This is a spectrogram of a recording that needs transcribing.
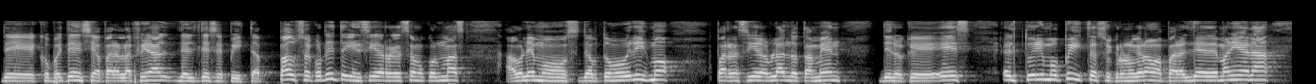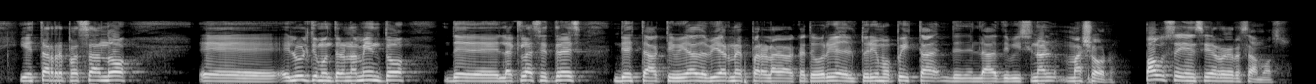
de competencia para la final del TC Pista. Pausa cortita y enseguida regresamos con más. Hablemos de automovilismo para seguir hablando también de lo que es el turismo pista, su cronograma para el día de mañana y estar repasando eh, el último entrenamiento de la clase 3 de esta actividad de viernes para la categoría del turismo pista de la divisional mayor. Pausa y enseguida regresamos.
